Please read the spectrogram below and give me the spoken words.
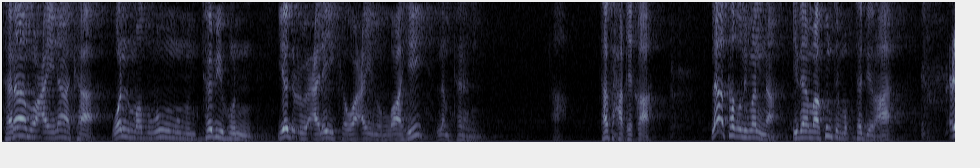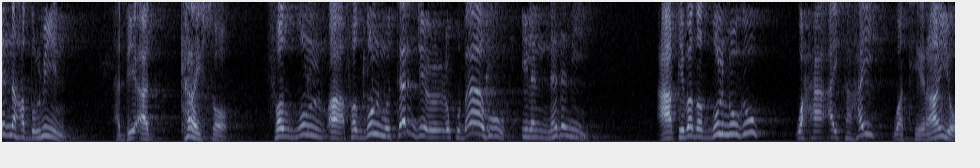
tanaamu caynaaka wاlmadluumu muntabihun yadcuu calayka wacaynu اllahi lam tanami taas xaqiiqo ah laa tadlimanna ida maa kunta muqtadira cidna ha dulmiyin haddii aad karayso faالظulmu tarjicu cuqbaahu ila الnadami caaqibada dulmigu waxa ay tahay waa tiiraanyo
